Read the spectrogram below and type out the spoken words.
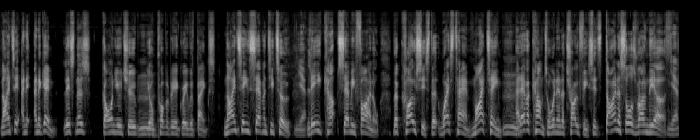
90 and and again, listeners, go on YouTube. Mm. You'll probably agree with Banks. 1972 Yeah. League Cup semi-final, the closest that West Ham, my team, Mm. had ever come to winning a trophy since dinosaurs roamed the earth. Yep.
